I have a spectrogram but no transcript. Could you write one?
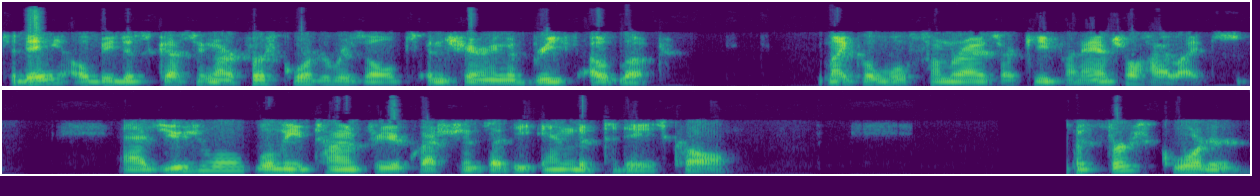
Today, I'll be discussing our first quarter results and sharing a brief outlook. Michael will summarize our key financial highlights. As usual, we'll leave time for your questions at the end of today's call. The first quarter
